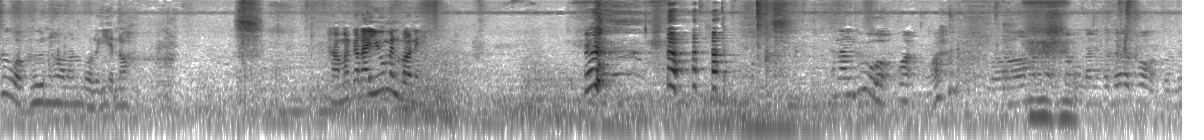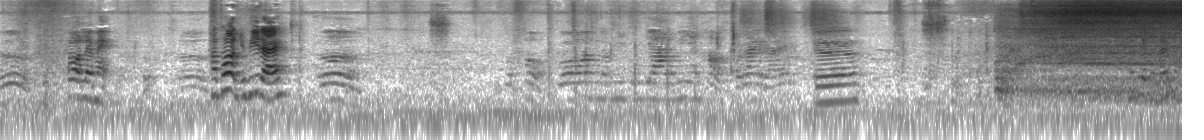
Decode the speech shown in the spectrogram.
สึกว่าพื้นเฮามันบ่ละเอียดเนาะถามมันก็ได้อยุ่แมันบ่นี่อันนั้นถั่วหวานวะทอดอะไรแม่ถ้าทอดอยู่พี่ไหนเออไม่เผ็ดกันได้จ้ะ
